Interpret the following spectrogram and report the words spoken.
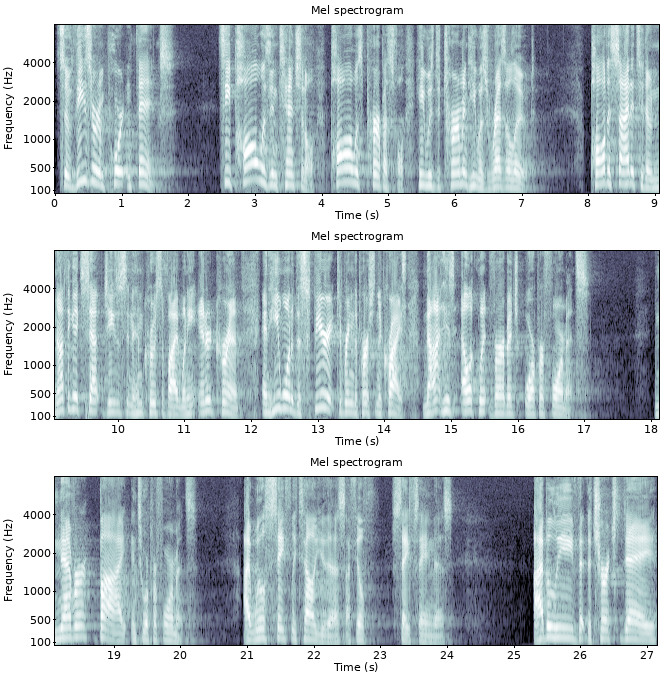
So these are important things. See, Paul was intentional, Paul was purposeful, he was determined, he was resolute. Paul decided to know nothing except Jesus and Him crucified when he entered Corinth, and he wanted the Spirit to bring the person to Christ, not his eloquent verbiage or performance. Never buy into a performance. I will safely tell you this, I feel safe saying this. I believe that the church today,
